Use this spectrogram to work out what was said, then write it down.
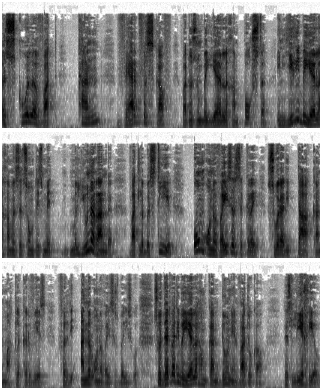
is skole wat kan werk verskaf wat ons noem beheerliggaam poste. En hierdie beheerliggaam sit soms met miljoene rande wat hulle bestuur om onderwysers te kry sodat die taak kan makliker wees vir die ander onderwysers by die skool. So dit wat die beheerliggaam kan doen en wat ook al, dis legio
